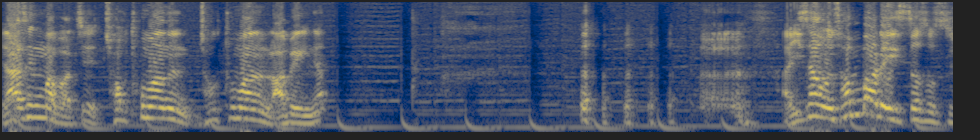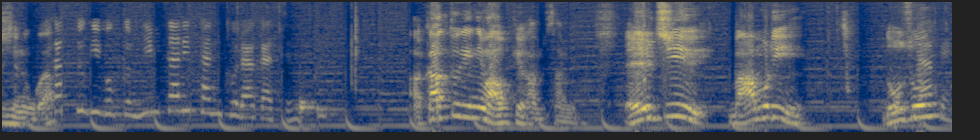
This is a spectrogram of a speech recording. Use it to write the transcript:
야생마 맞지? 적토마는 적토마는 라벤이냐? 아 이상훈 선발에 있어서 쓰시는 거야? 깍두기 볶음님 짜릿한 구라가즘 아 깍두기님 9개 감사합니다 LG 마무리 노송? 라벤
